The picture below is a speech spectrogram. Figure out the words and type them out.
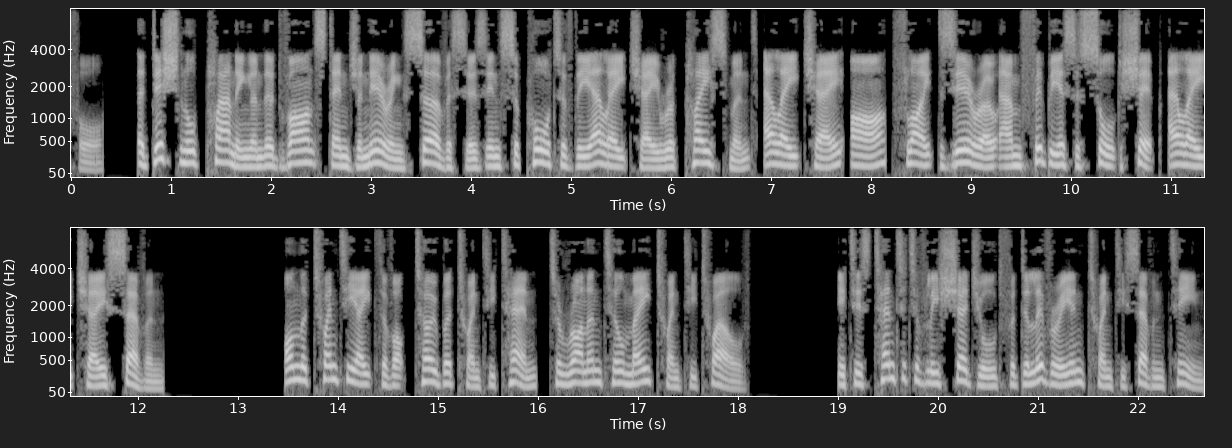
for additional planning and advanced engineering services in support of the LHA replacement LHA Flight Zero amphibious assault ship LHA-7 on 28 October 2010, to run until May 2012. It is tentatively scheduled for delivery in 2017.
